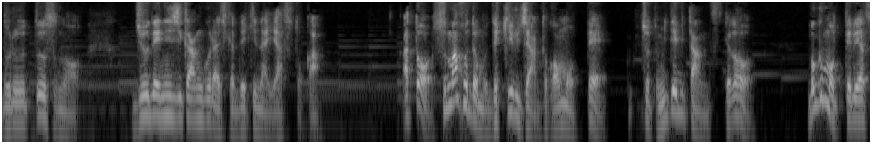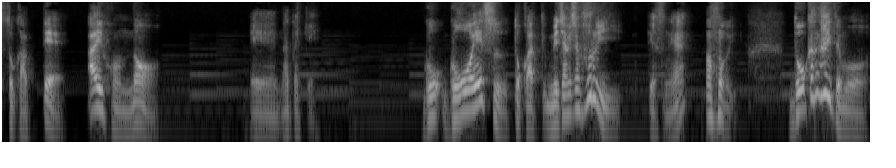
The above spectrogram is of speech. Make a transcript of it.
Bluetooth の充電2時間ぐらいしかできないやつとか、あと、スマホでもできるじゃんとか思って、ちょっと見てみたんですけど、僕持ってるやつとかって iPhone の、えー、なんだっけ、5、5S とかってめちゃくちゃ古いですね。どう考えても、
